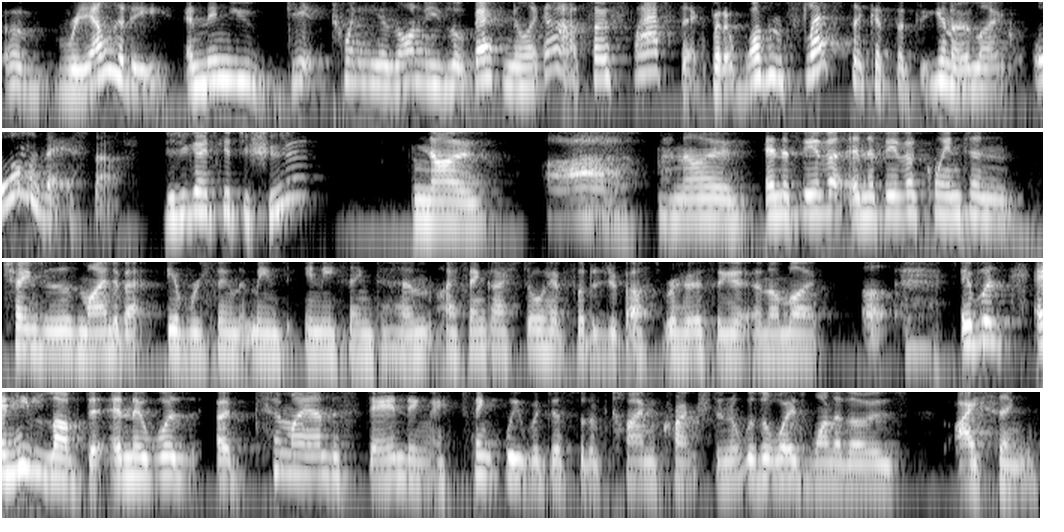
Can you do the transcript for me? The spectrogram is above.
of reality. And then you get 20 years on and you look back and you're like, ah, it's so slapstick, but it wasn't slapstick at the, you know, like all of that stuff. Did you guys get to shoot it? No. Ah, I know. And if ever, and if ever Quentin changes his mind about everything that means anything to him, I think I still have footage of us rehearsing it, and I'm like, oh. it was, and he loved it. And there was, a, to my understanding, I think we were just sort of time crunched, and it was always one of those icing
